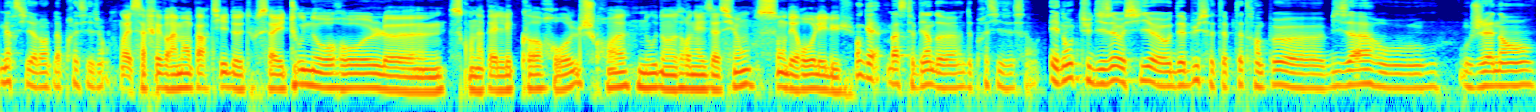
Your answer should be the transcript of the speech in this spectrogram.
Merci alors de la précision. Ouais, ça fait vraiment partie de tout ça. Et tous nos rôles, euh, ce qu'on appelle les core rôles, je crois, nous, dans notre organisation, sont des rôles élus. Ok, bah c'était bien de, préciser ça. Et donc, tu disais aussi euh, au début, c'était peut-être un peu bizarre bizarre ou, gênant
